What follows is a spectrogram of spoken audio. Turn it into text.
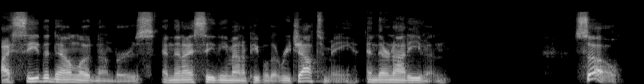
I see the download numbers and then I see the amount of people that reach out to me, and they're not even. So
